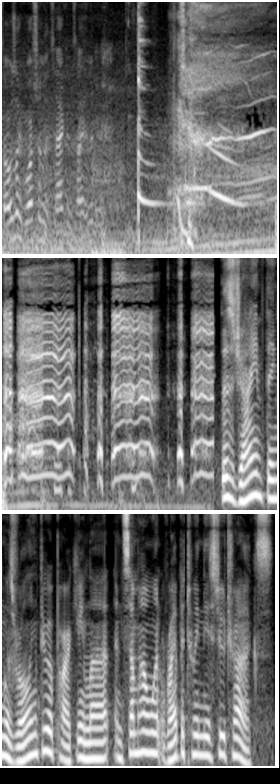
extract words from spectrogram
So I was like watching Attack on Titan. This giant thing was rolling through a parking lot and somehow went right between these two trucks.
